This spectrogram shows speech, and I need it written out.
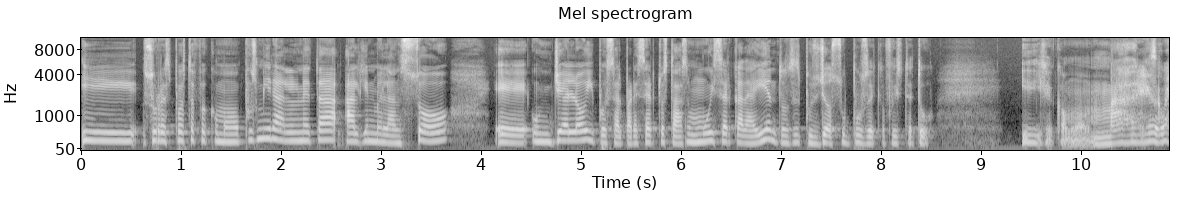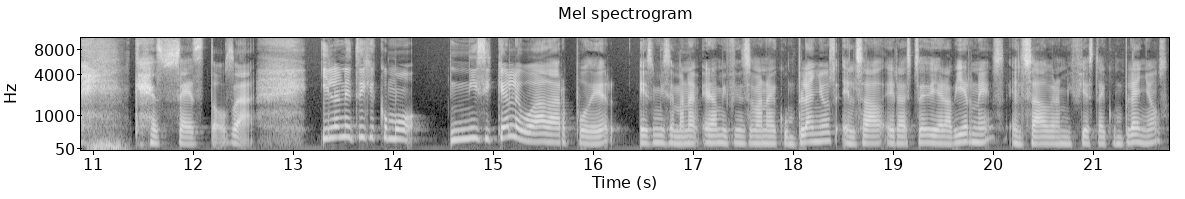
Y su respuesta fue como, pues mira, la neta, alguien me lanzó eh, un hielo y pues al parecer tú estabas muy cerca de ahí, entonces pues yo supuse que fuiste tú. Y dije como, madres, güey, ¿qué es esto? O sea, y la neta dije como, ni siquiera le voy a dar poder. Es mi semana, era mi fin de semana de cumpleaños, el sábado era este día era viernes, el sábado era mi fiesta de cumpleaños.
